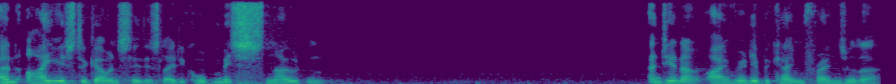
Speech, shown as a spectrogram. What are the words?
And I used to go and see this lady called Miss Snowden. And you know, I really became friends with her.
